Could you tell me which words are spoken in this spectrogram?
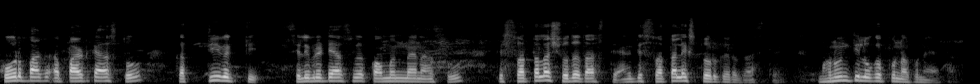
कोर पार्ट काय असतो का ती व्यक्ती सेलिब्रिटी असू किंवा कॉमन मॅन असू ते स्वतःला शोधत असते आणि ते स्वतःला एक्सप्लोर करत असते. म्हणून ती लोक पुन्हा पुन्हा येतात.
